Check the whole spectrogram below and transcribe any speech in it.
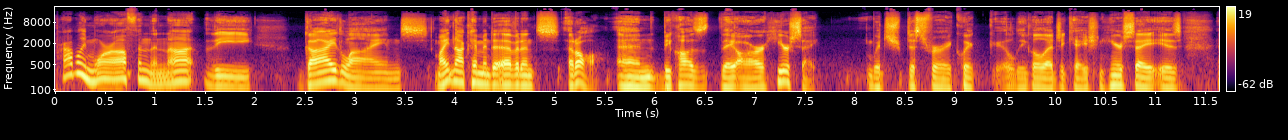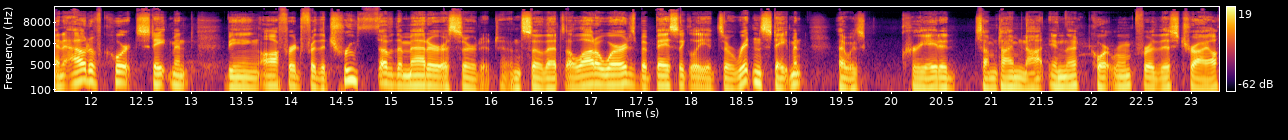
probably more often than not, the guidelines might not come into evidence at all, and because they are hearsay which just for a quick legal education hearsay is an out of court statement being offered for the truth of the matter asserted. And so that's a lot of words, but basically it's a written statement that was created sometime not in the courtroom for this trial.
